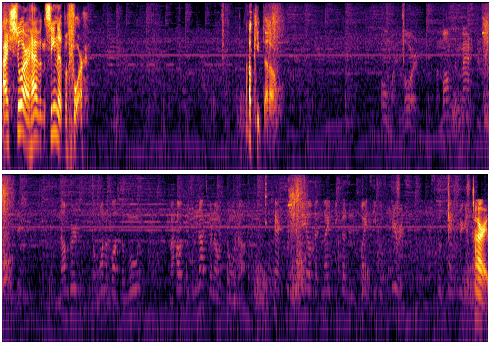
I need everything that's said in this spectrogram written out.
I swear I haven't seen it before. I'll keep that on. All right.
